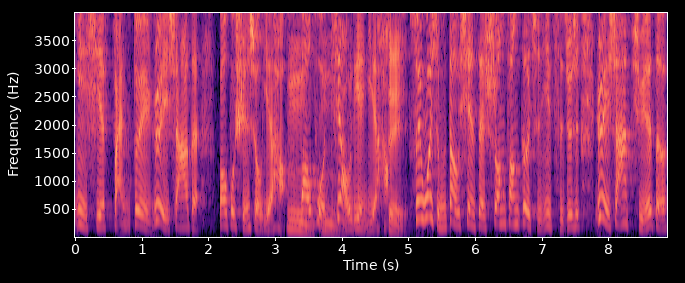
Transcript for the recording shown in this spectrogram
一些反对瑞莎的。包括选手也好，包括教练也好，对，所以为什么到现在双方各执一词？就是瑞莎觉得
